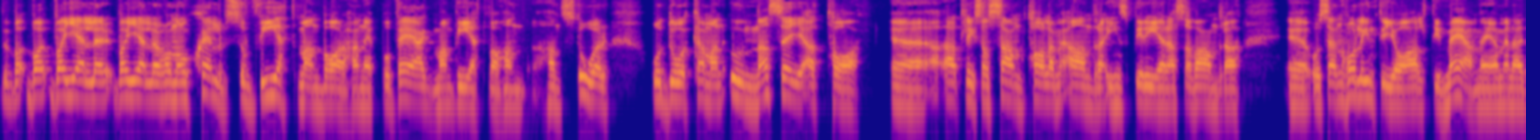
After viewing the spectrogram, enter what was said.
vad, vad, gäller, vad gäller honom själv så vet man var han är på väg, man vet var han, han står och då kan man unna sig att ta Eh, att liksom samtala med andra, inspireras av andra. Eh, och sen håller inte jag alltid med, men jag menar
